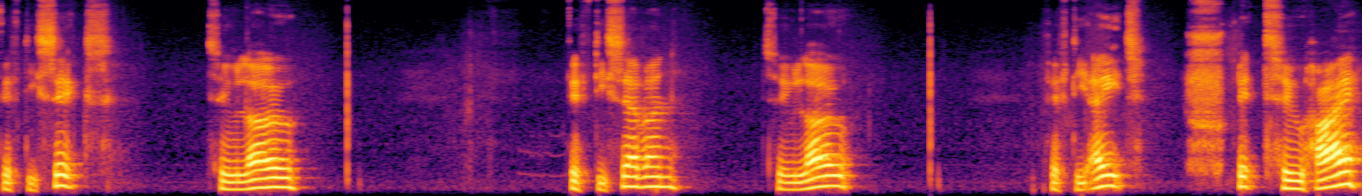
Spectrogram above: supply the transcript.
56. Too low. 57. Too low. 58. Bit too high.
